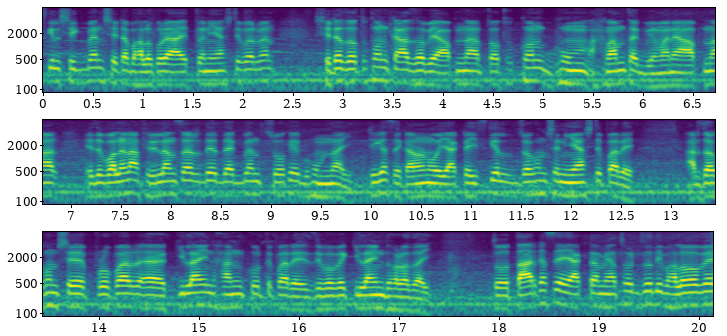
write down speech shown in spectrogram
স্কিল শিখবেন, সেটা ভালো করে আয়ত্ত নিয়ে আসতে পারবেন। সেটা যতক্ষণ কাজ হবে, আপনার ততক্ষণ ঘুম হারাম থাকবে। মানে আপনার, এই যে বলে না ফ্রিল্যান্সারদের দেখবেন চোখে ঘুম নাই, ঠিক আছে? কারণ ওই একটা স্কিল যখন সে নিয়ে আসতে পারে, আর যখন সে প্রপার ক্লাইন্ট হান করতে পারে, যেভাবে ক্লাইন্ট ধরা যায়, তো তার কাছে একটা মেথড যদি ভালোভাবে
